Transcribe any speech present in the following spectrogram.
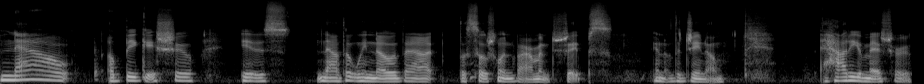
now a big issue is now that we know that the social environment shapes you know, the genome. How do you measure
